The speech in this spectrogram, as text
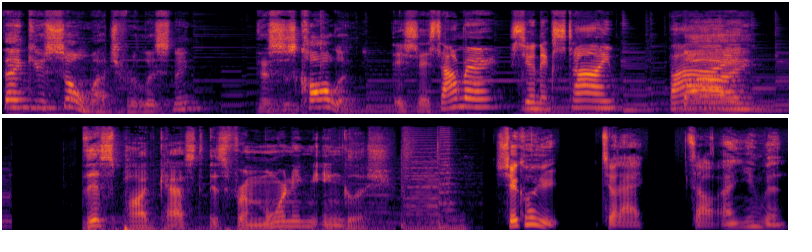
Thank you so much for listening. This is Colin. This is Summer. See you next time. Bye. Bye. This podcast is from Morning English. 学口语就来早安英文。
